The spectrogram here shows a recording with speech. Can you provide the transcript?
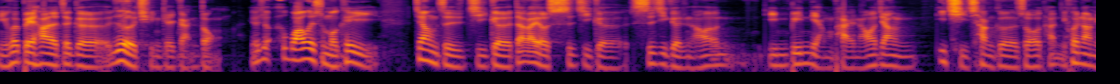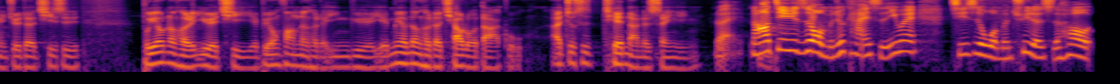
你会被他的这个热情给感动，你就哇，为什么可以这样子几个大概有十几个十几个人，然后迎宾两排，然后这样一起唱歌的时候，他你会让你觉得其实不用任何的乐器，也不用放任何的音乐，也没有任何的敲锣打鼓啊，就是天然的声音。对，然后进去之后，我们就开始，因为其实我们去的时候，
